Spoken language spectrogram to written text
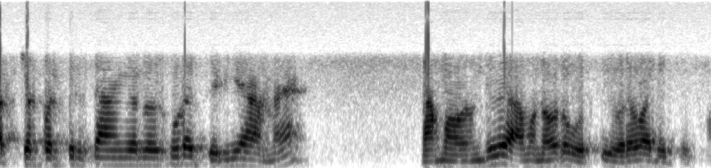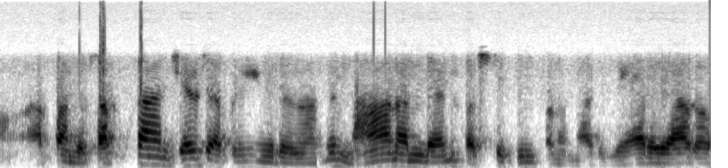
கஷ்டப்படுத்திருக்காங்கிறது கூட தெரியாம நம்ம வந்து அவனோட ஒத்தி உறவாடிட்டு இருக்கோம். அப்ப அந்த சப்கான்சியஸ் அப்படிங்கிறது வந்து நான் அல்லன்னு ஃபர்ஸ்ட் ஃபீல் பண்ணணும். அது வேற யாரோ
